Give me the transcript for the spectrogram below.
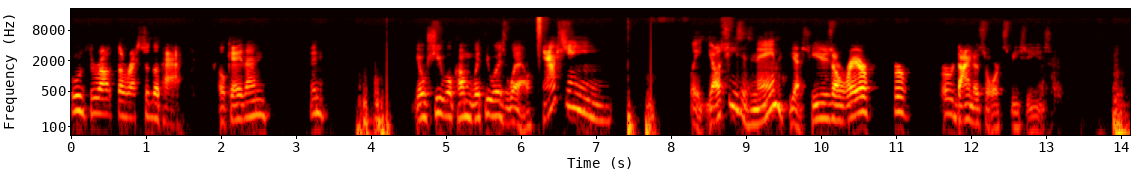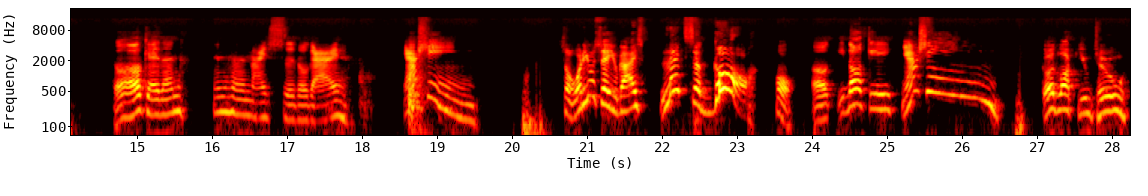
throughout the rest of the path. Okay, then. And Yoshi will come with you as well. Yoshi. Wait, Yoshi's his name? Yes, he is a rare er, er dinosaur species. Oh, okay then. And a nice little guy. Yoshi. So, what do you say, you guys? Let's uh, go! Oh, okie dokie. Yoshi! Good luck, you two.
